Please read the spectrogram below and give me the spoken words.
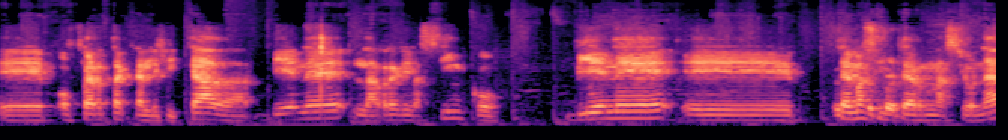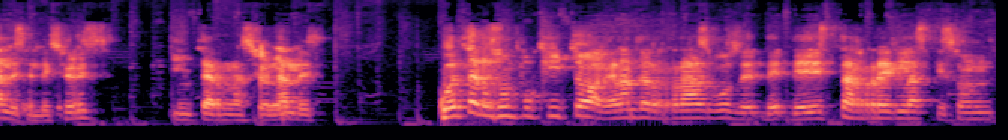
eh, oferta calificada, viene la regla 5, viene eh, temas internacionales, elecciones internacionales. Cuéntanos un poquito a grandes rasgos de, estas reglas que son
